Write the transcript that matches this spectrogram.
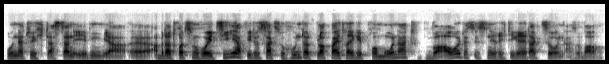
und natürlich das dann eben, ja, äh, aber da trotzdem hohe Ziele habt, wie du sagst, so 100 Blogbeiträge pro Monat, wow, das ist eine richtige Redaktion, also wow.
